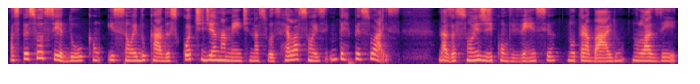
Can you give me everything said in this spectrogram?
As pessoas se educam e são educadas cotidianamente nas suas relações interpessoais, nas ações de convivência, no trabalho, no lazer,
